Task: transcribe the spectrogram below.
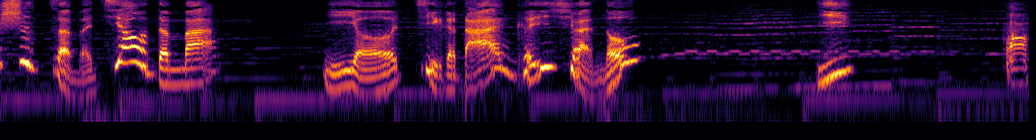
是怎么叫的吗？你有几个答案可以选哦。一。二，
